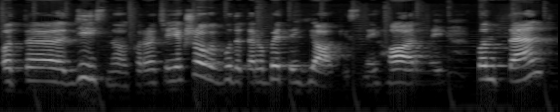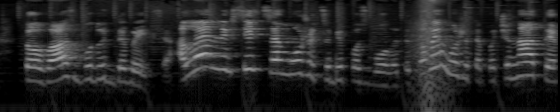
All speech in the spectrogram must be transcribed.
От е, дійсно, коротше, якщо ви будете робити якісний, гарний контент, то вас будуть дивитися. Але не всі це можуть собі дозволити. То ви можете починати е,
